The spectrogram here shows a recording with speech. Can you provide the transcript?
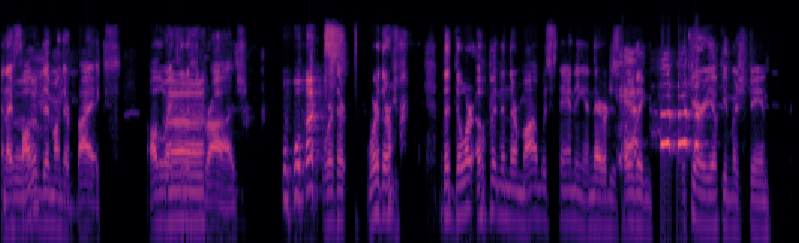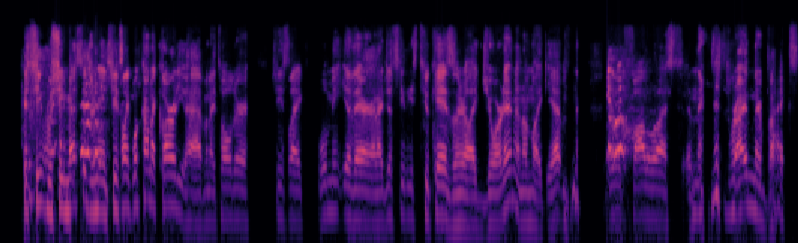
and I followed Uh. them on their bikes all the way to Uh. this garage What? where their where their the door opened and their mom was standing in there just holding the karaoke machine. Cause she was she messaged me and she's like, "What kind of car do you have?" And I told her, she's like, "We'll meet you there." And I just see these two kids and they're like, "Jordan," and I'm like, "Yep." They like follow us and they're just riding their bikes.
